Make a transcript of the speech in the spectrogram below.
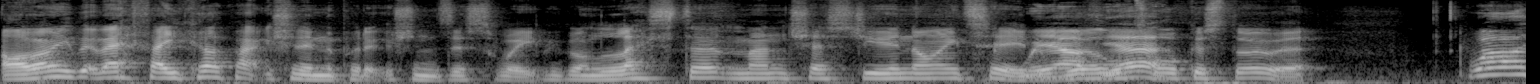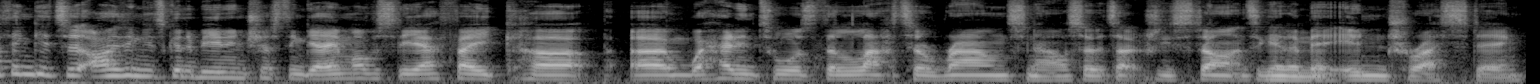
our only bit of FA Cup action in the predictions this week. We've gone Leicester, Manchester United. We have, Will yeah. talk us through it. Well, I think it's a, I think it's going to be an interesting game. Obviously, FA Cup. Um, we're heading towards the latter rounds now, so it's actually starting to get Hmm. a bit interesting.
